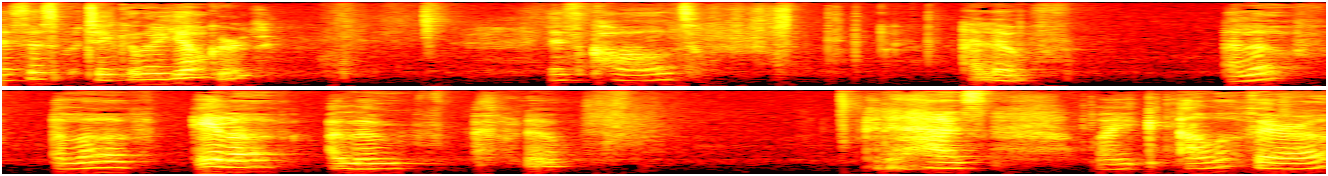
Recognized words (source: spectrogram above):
is this particular yogurt. It's called I love. I love. I love. I love. I love. I don't know. And it has like aloe vera.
